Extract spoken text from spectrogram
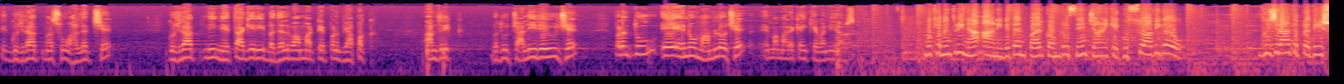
કે ગુજરાતમાં શું હાલત છે. ગુજરાતની નેતાગીરી બદલવા માટે પણ વ્યાપક આંતરિક બધું ચાલી રહ્યું છે. પરંતુ એ એનો મામલો છે. એમાં મારે કંઈ કહેવાની આવશ્યકતા મુખ્યમંત્રીના આ નિવેદન પર કોંગ્રેસને જાણે કે ગુસ્સો આવી ગયો. ગુજરાત પ્રદેશ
